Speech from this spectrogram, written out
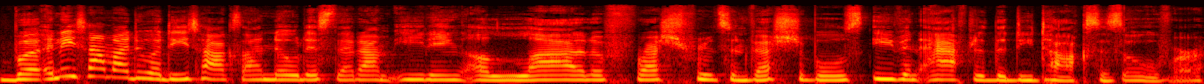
But anytime I do a detox, I notice that I'm eating a lot of fresh fruits and vegetables even after the detox is over.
